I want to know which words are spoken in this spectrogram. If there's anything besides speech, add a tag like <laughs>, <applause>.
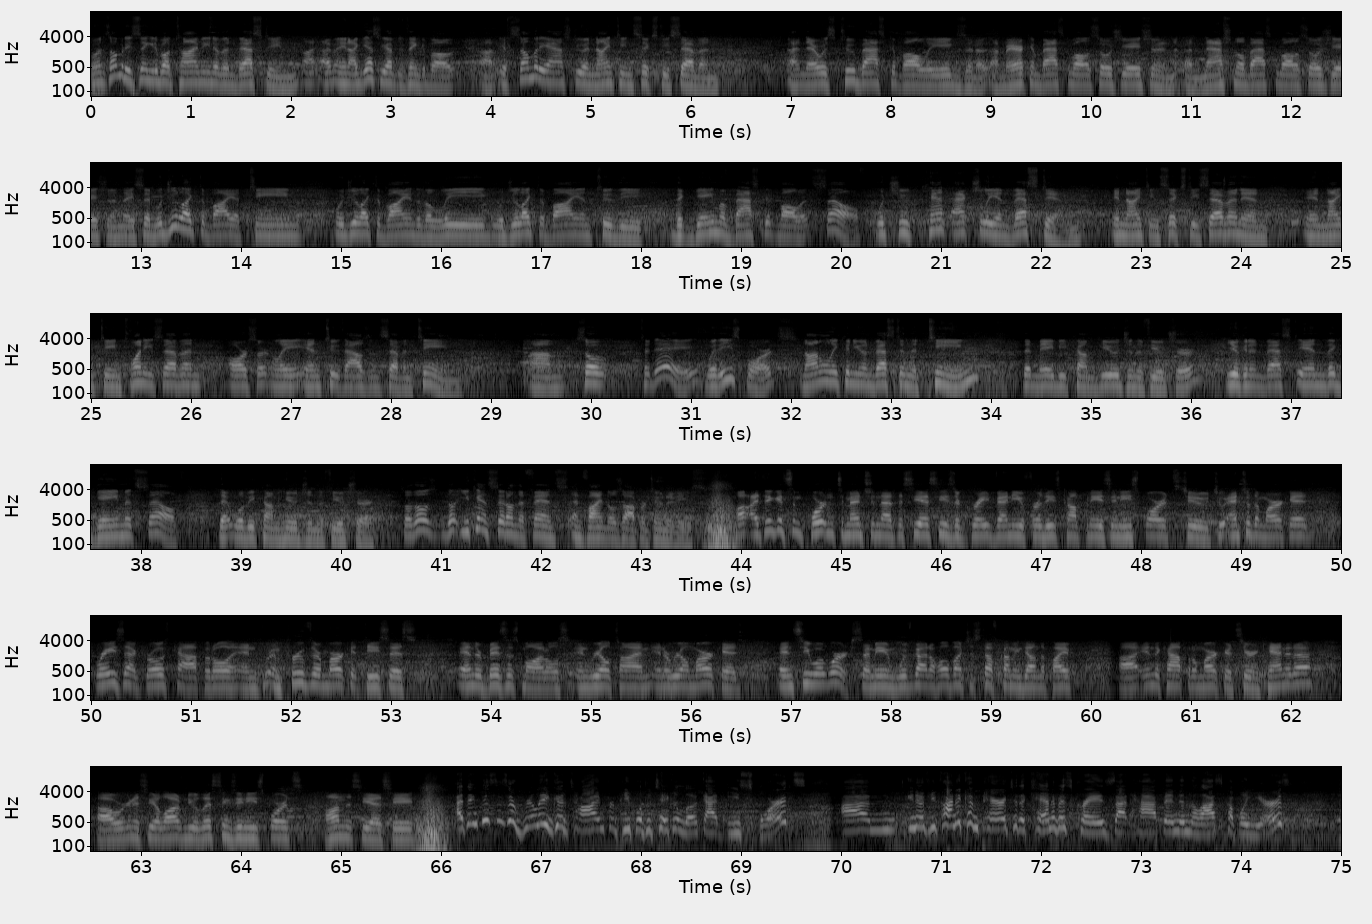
When somebody's thinking about timing of investing, I, I mean, I guess you have to think about uh, if somebody asked you in 1967, and there was two basketball leagues, an American Basketball Association and a National Basketball Association, and they said, "Would you like to buy a team? Would you like to buy into the league? Would you like to buy into the the game of basketball itself, which you can't actually invest in in 1967, in in 1927, or certainly in 2017?" Um, so today, with esports, not only can you invest in the team that may become huge in the future, you can invest in the game itself that will become huge in the future. So those you can't sit on the fence and find those opportunities. I think it's important to mention that the CSE is a great venue for these companies in esports to to enter the market, raise that growth capital, and improve their market thesis and their business models in real time in a real market and see what works. I mean, we've got a whole bunch of stuff coming down the pipe uh, in the capital markets here in Canada. Uh, we're going to see a lot of new listings in esports on the CSE. I think this is a really good time for people to take a look at esports. Um, you know, if you kind of compare it to the cannabis craze that happened in the last couple of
